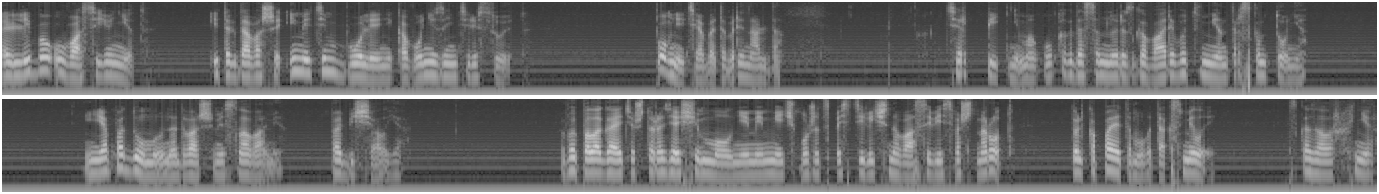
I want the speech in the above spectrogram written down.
Либо у вас ее нет, и тогда ваше имя тем более никого не заинтересует. Помните об этом, Ринальдо. Терпеть не могу, когда со мной разговаривают в менторском тоне. «Я подумаю над вашими словами», — пообещал я. «Вы полагаете, что разящим молниями меч может спасти лично вас и весь ваш народ? Только поэтому вы так смелы», — сказал Архнер.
